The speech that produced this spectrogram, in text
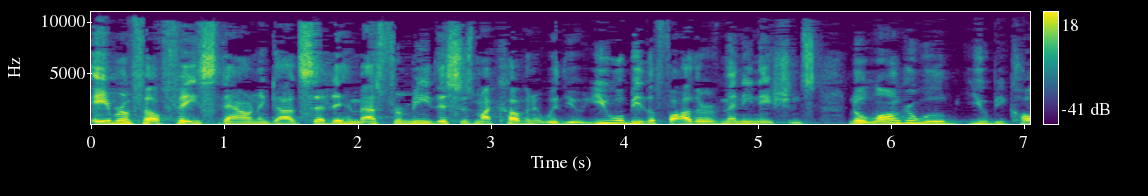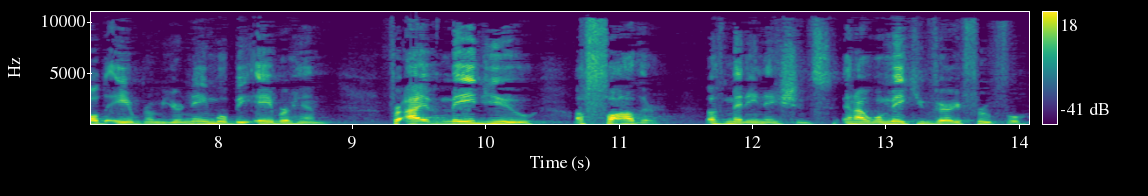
Abram fell face down, and God said to him, As for me, this is my covenant with you. You will be the father of many nations. No longer will you be called Abram. Your name will be Abraham. For I have made you a father of many nations, and I will make you very fruitful.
